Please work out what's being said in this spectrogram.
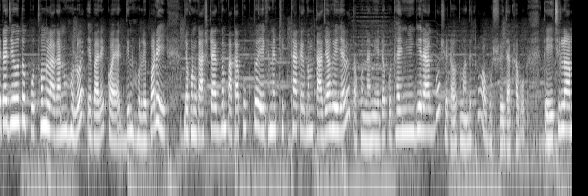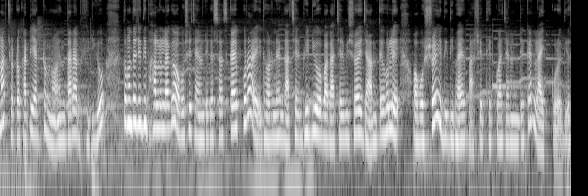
এটা যেহেতু প্রথম লাগানো হলো, এবারে কয়েকদিন হলে পরেই যখন গাছটা একদম পাকাপুক্ত, এখানে ঠিকঠাক একদম তাজা হয়ে যাবে, তখন আমি এটা কোথায় নিয়ে গিয়ে রাখব সেটাও তোমাদেরকে অবশ্যই দেখাবো। তো এই ছিল আমার ছোটোখাটি একটা নয়নতারা ভিডিও। তোমাদের যদি ভালো লাগে অবশ্যই চ্যানেলটিকে সাবস্ক্রাইব করো। আর এই ধরনের গাছের ভিডিও বা গাছের বিষয়ে জানতে হলে অবশ্যই দিদিভাইয়ের পাশে থেকে চ্যানেলটিকে লাইক করে দিও।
